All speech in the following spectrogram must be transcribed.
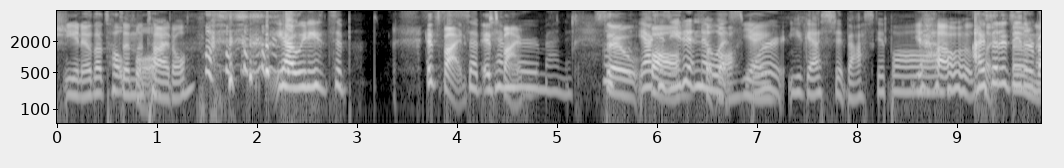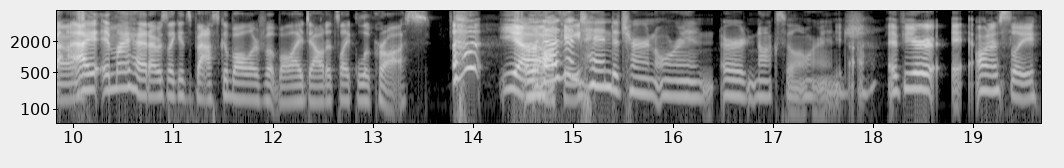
March. You know that's it's helpful. in the title. yeah, we need to. It's fine. September It's fine. Madness. So Yeah, because you didn't know what football, yay. sport. You guessed it, basketball. yeah, I, was I like, said it's oh, either. no. Ba- I in my head I was like it's basketball or football. I doubt it's like lacrosse. yeah, or It hockey. doesn't tend to turn orange or Knoxville orange. Yeah. If you're eh, honestly,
